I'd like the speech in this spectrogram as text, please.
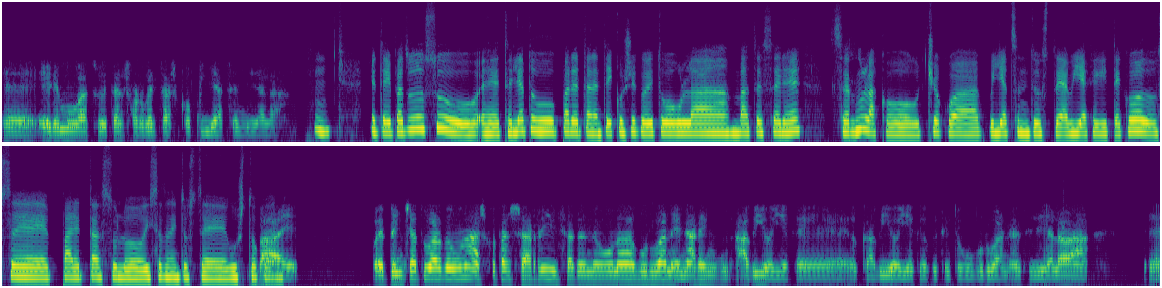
e, eremu batzuetan sorbeltza asko pilatzen direla. Hmm. Eta ipatu duzu, e, telatu paretan eta ikusiko ditugula batez ere, zer nolako txokoak pilatzen dituzte abiak egiteko, doze paretazulo izaten dituzte gustokoan? Bai, E, pentsatu behar duguna, askotan sarri izaten duguna buruan, enaren abioiek, e, abioiek eukititugu buruan, ez dira, e,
